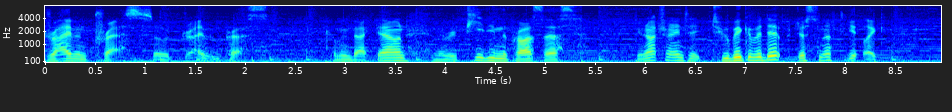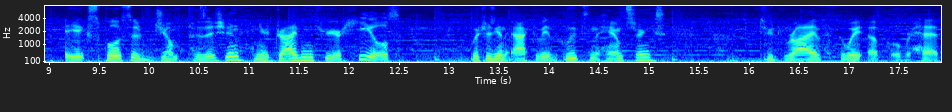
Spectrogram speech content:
drive and press. So drive and press. Coming back down and then repeating the process. You're not trying to take too big of a dip, just enough to get like a explosive jump position and you're driving through your heels, which is gonna activate the glutes and the hamstrings to drive the weight up overhead.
